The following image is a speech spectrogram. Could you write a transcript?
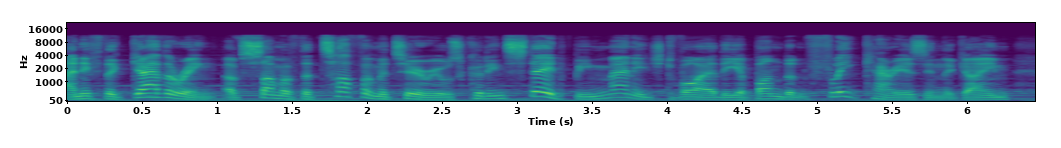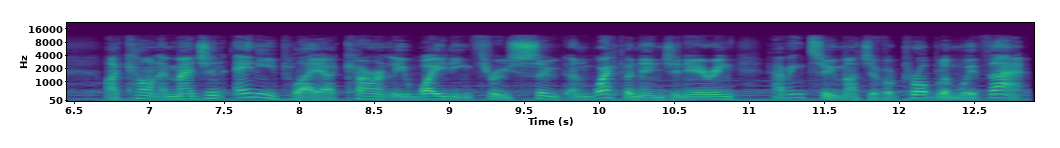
and if the gathering of some of the tougher materials could instead be managed via the abundant fleet carriers in the game I can't imagine any player currently wading through suit and weapon engineering having too much of a problem with that.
